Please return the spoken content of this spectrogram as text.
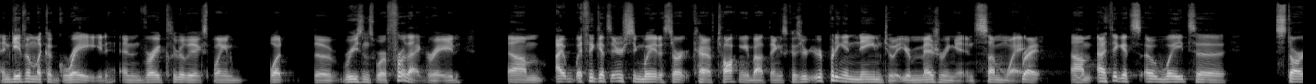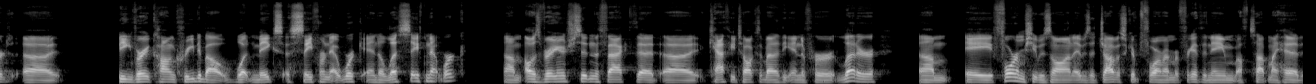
and gave them like a grade and very clearly explained what the reasons were for that grade um, I, I, think it's an interesting way to start kind of talking about things because you're, you're, putting a name to it, you're measuring it in some way. Right. Um, I think it's a way to start uh, being very concrete about what makes a safer network and a less safe network. Um, I was very interested in the fact that uh, Kathy talks about at the end of her letter um, a forum she was on. It was a JavaScript forum. I forget the name off the top of my head.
